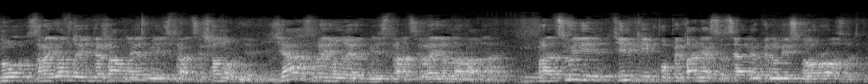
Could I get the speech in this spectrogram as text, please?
ну, з районної державної адміністрації, шановні, я з районної адміністрації, районна рада, працюю тільки по питаннях соціально-економічного розвитку.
